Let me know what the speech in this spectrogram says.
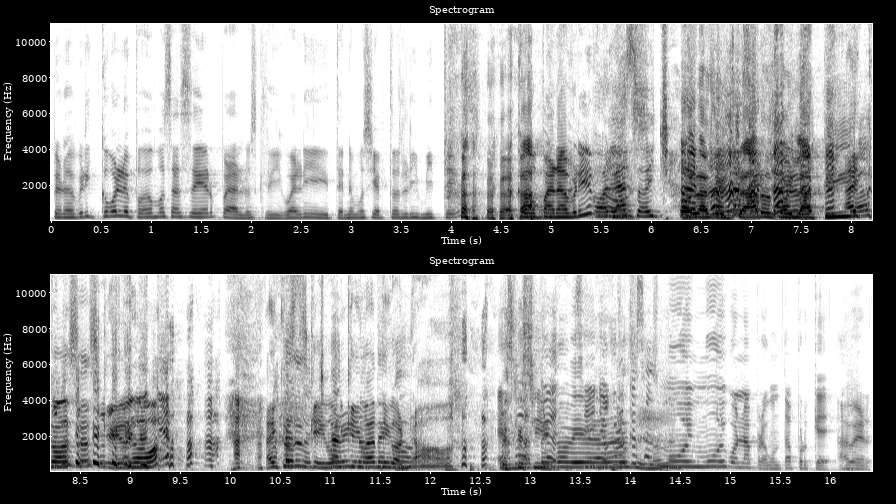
Pero a ver, ¿cómo le podemos hacer para los que igual y tenemos ciertos límites? Como para abrirnos. Hola, soy Charo. Hola, soy Charo, soy la tía. Hay cosas que no. Hay cosas que igual que Iván no digo, no. Es que sí. Sí, yo creo que esa es muy, muy buena pregunta porque, a ver,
